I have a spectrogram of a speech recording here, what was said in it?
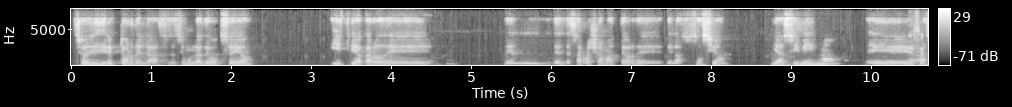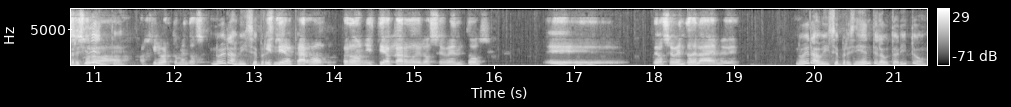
soy director de la Asociación Mundial de Boxeo y estoy a cargo de, del, del desarrollo amateur de, de la asociación. Y asimismo, eh, Vicepresidente. a, a Gilberto Mendoza. ¿No eras Y estoy a vicepresidente? cargo, perdón, y estoy a cargo de los eventos, eh, de los eventos de la AMB. ¿No eras vicepresidente, Lautarito?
